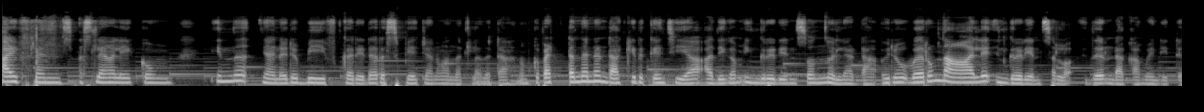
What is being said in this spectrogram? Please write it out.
ഹായ് ഫ്രണ്ട്സ് അസ്സാം വലൈക്കും ഇന്ന് ഞാനൊരു ബീഫ് കറിയുടെ റെസിപ്പി ആയിട്ടാണ് വന്നിട്ടുള്ളത് കേട്ടോ നമുക്ക് പെട്ടെന്ന് തന്നെ ഉണ്ടാക്കിയെടുക്കുകയും ചെയ്യാം. അധികം ഇൻഗ്രീഡിയൻസ് ഒന്നുമില്ല കേട്ടോ ഒരു വെറും നാല് ഇൻഗ്രീഡിയൻസ് ഉള്ളൂ ഇത് ഉണ്ടാക്കാൻ വേണ്ടിയിട്ട്.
